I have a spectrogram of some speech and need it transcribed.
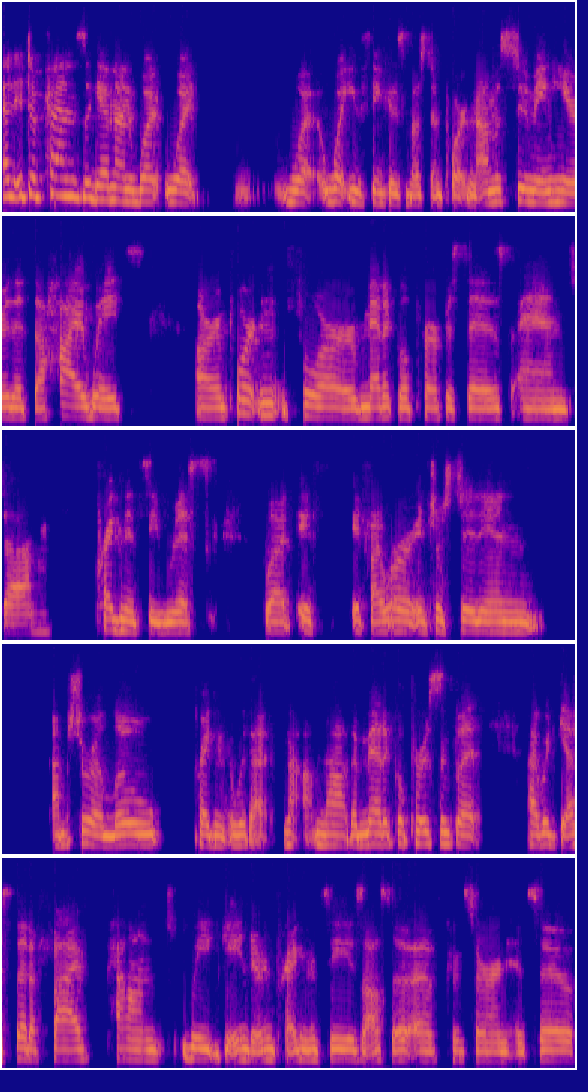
And it depends again on what, what, what, what you think is most important. I'm assuming here that the high weights are important for medical purposes and um, pregnancy risk. But if if I were interested in, I'm sure a low pregnant with that, not, I'm not a medical person, but I would guess that a five pound weight gain during pregnancy is also of concern. And so,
